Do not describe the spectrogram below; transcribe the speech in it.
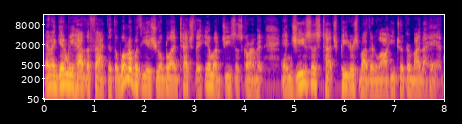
And again, we have the fact that the woman with the issue of blood touched the hem of Jesus' garment, and Jesus touched Peter's mother in law. He took her by the hand.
